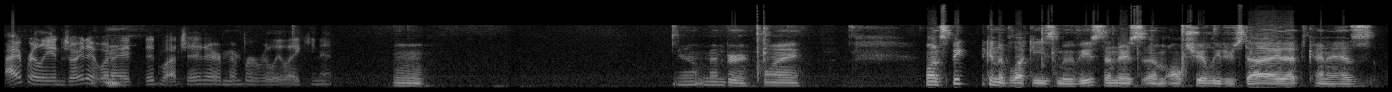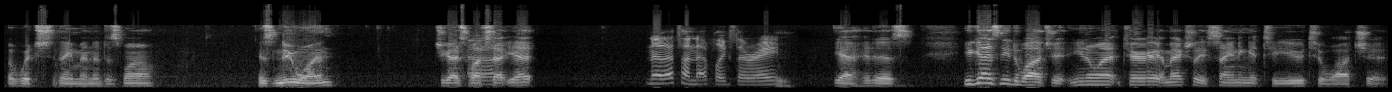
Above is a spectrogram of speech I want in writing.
I really enjoyed it when I did watch it. I remember really liking it. Hmm. I don't remember why. Well, and speaking of Lucky's movies, then there's um, All Cheerleaders Die. That kind of has a witch theme in it as well. His new one. Did you guys watch Uh, that yet? No, that's on Netflix though, right? Yeah, it is. You guys need to watch it. You know what, Terry? I'm actually assigning it to you to watch it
